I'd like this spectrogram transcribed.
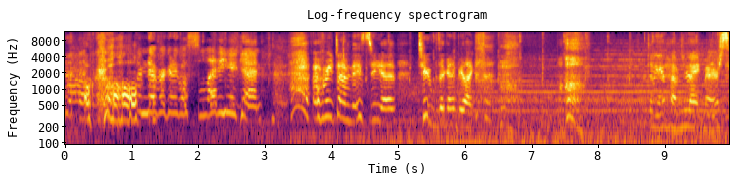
Oh, God. I'm never gonna go sledding again. Every time they see a tube, they're gonna be like, they're gonna have nightmares.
